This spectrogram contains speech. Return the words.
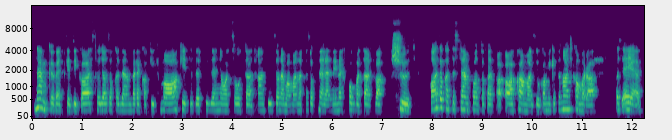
nem következik az, hogy azok az emberek, akik ma 2018 óta a tranzitzónában vannak, azok ne lennének fogvatartva, sőt, ha azokat a szempontokat alkalmazzuk, amiket a nagykamara az EJE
